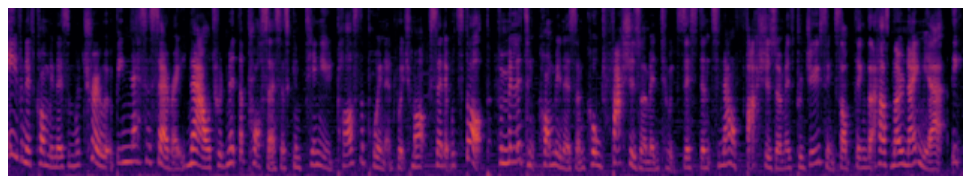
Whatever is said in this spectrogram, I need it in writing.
Even if communism were true, it would be necessary now to admit the process has continued past the point at which Marx said it would stop. For militant communism called fascism into existence, and now fascism is producing something that has no name yet. The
